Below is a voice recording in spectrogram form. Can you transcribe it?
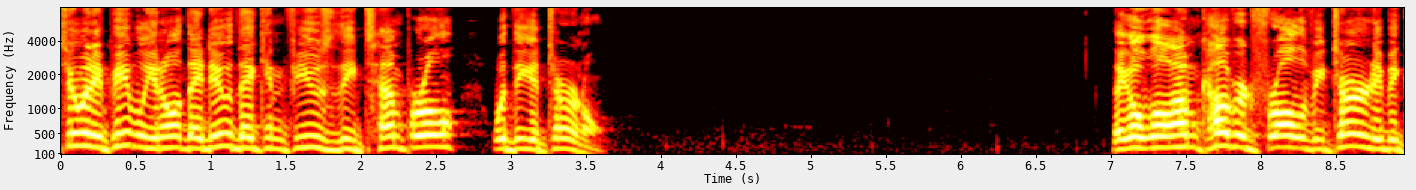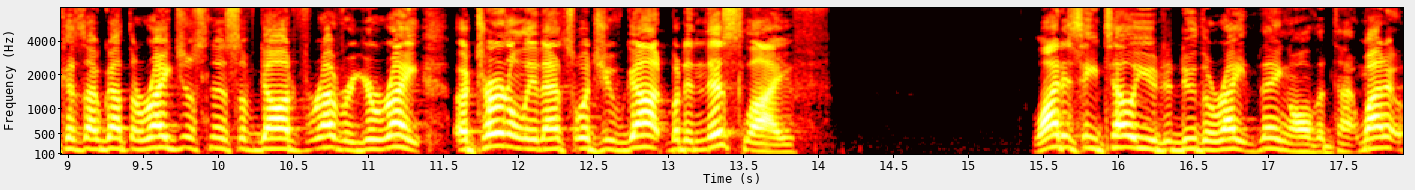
Too many people, you know what they do? They confuse the temporal with the eternal. They go, Well, I'm covered for all of eternity because I've got the righteousness of God forever. You're right. Eternally, that's what you've got. But in this life, why does He tell you to do the right thing all the time? Why do,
